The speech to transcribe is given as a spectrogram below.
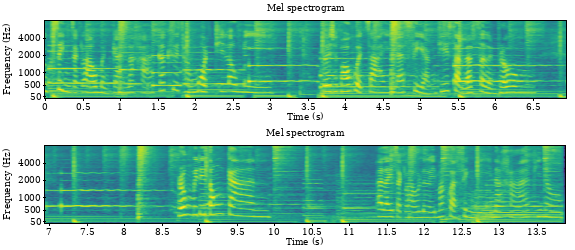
ทุกสิ่งจากเราเหมือนกันนะคะ ก็คือทั้งหมดที่เรามี โดยเฉพาะหัวใจและเสียงที่สรรเสริญพระองค์ พระองค์ไม่ได้ต้องการ อะไรจากเราเลยมากกว่าสิ่งนี้นะคะ พี่น้อง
